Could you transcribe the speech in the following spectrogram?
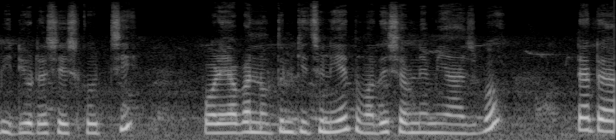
ভিডিওটা শেষ করছি। পরে আবার নতুন কিছু নিয়ে তোমাদের সামনে আমি আসব। টাটা!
